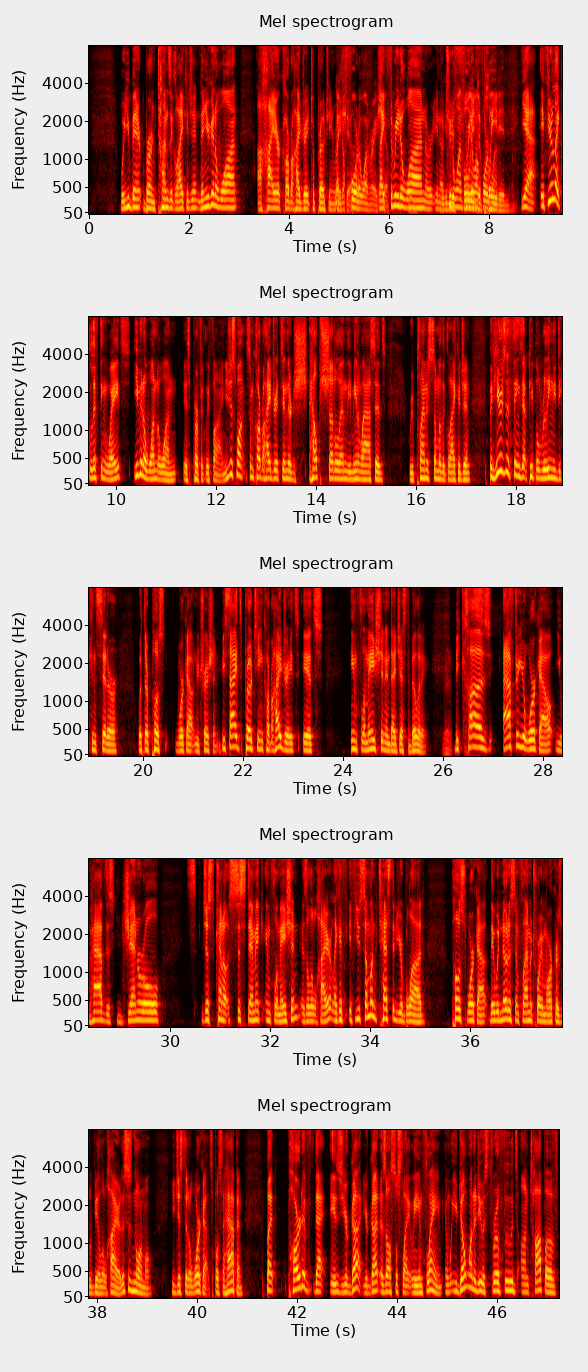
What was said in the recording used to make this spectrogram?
where you burn, tons of glycogen, then you're going to want a higher carbohydrate to protein Like ratio, like a four to one ratio. like three to one, or you know two to one, three to one, four to one. Yeah, if you're like lifting weights, even a one to one is perfectly fine. You just want some carbohydrates in there to sh- help shuttle in the amino acids, replenish some of the glycogen. But here's the things that people really need to consider with their post workout nutrition. Besides protein, carbohydrates, it's inflammation and digestibility. Because after your workout, you have this general just kind of systemic inflammation is a little higher. Like if, if you someone tested your blood post workout, they would notice inflammatory markers would be a little higher. This is normal. You just did a workout, it's supposed to happen. But part of that is your gut. Your gut is also slightly inflamed. And what you don't want to do is throw foods on top of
